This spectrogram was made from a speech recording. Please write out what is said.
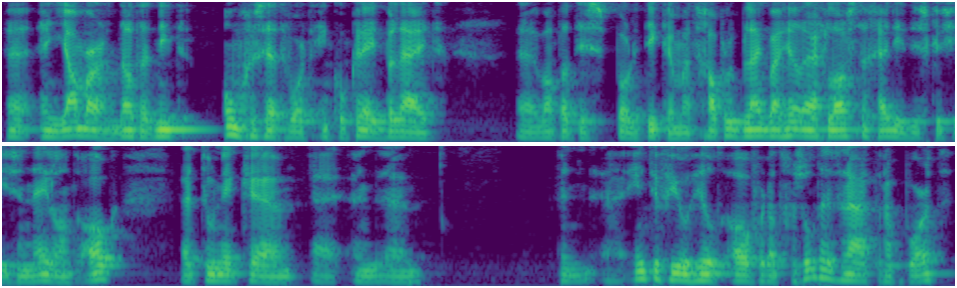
Uh, en jammer dat het niet omgezet wordt in concreet beleid. Uh, want dat is politiek en maatschappelijk blijkbaar heel erg lastig. Hè? Die discussie is in Nederland ook. Toen ik een, een interview hield over dat gezondheidsraadrapport.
